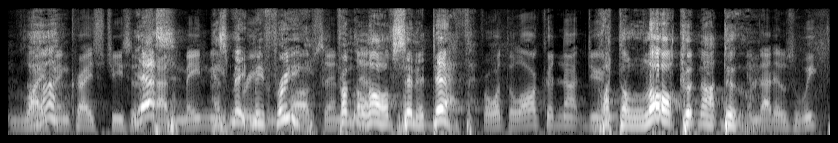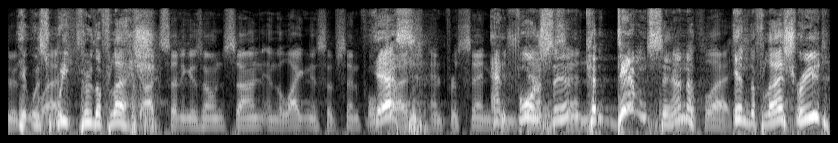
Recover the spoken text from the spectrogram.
life Uh-huh. in Christ Jesus yes, hath made me has free, made me from free the law of sin from the death. law of sin and death. For what the law could not do, What the law could not do. in that it was weak through the It was weak through the flesh. God sending his own Son in the likeness of sinful Yes. flesh, and for sin, And for condemned sin, condemned sin in the flesh. in the flesh. Read.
